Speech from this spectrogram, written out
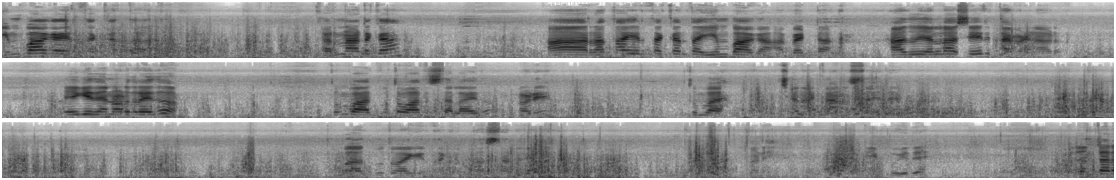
ಹಿಂಭಾಗ ಇರ್ತಕ್ಕಂಥದ್ದು ಕರ್ನಾಟಕ. ಆ ರಥ ಇರ್ತಕ್ಕಂಥ ಹಿಂಭಾಗ, ಆ ಬೆಟ್ಟ, ಅದು ಎಲ್ಲ ಸೇರಿ ತಮಿಳ್ನಾಡು. ಹೇಗಿದೆ ನೋಡಿದ್ರೆ ಇದು? ತುಂಬ ಅದ್ಭುತವಾದ ಸ್ಥಳ ಇದು. ನೋಡಿ, ತುಂಬ ಚೆನ್ನಾಗಿ ಕಾಣಿಸ್ತಾ ಇದೆ. ತುಂಬ ಅದ್ಭುತವಾಗಿರ್ತಕ್ಕಂಥ ಸ್ಥಳ. ನೋಡಿ ದೀಪು ಇದೆ. ಅದೊಂಥರ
